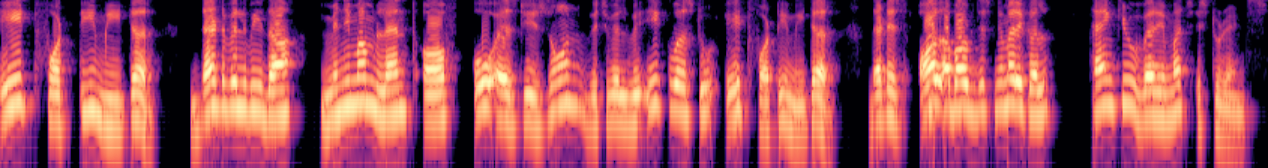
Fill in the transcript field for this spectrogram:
840 meter. That will be the minimum length of OSD zone which will be equals to 840 meter. That is all about this numerical. Thank you very much students.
